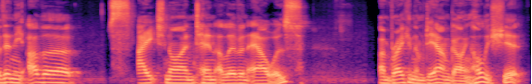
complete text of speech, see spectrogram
But then the other eight, nine, 10, 11 hours, I'm breaking them down going, holy shit,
